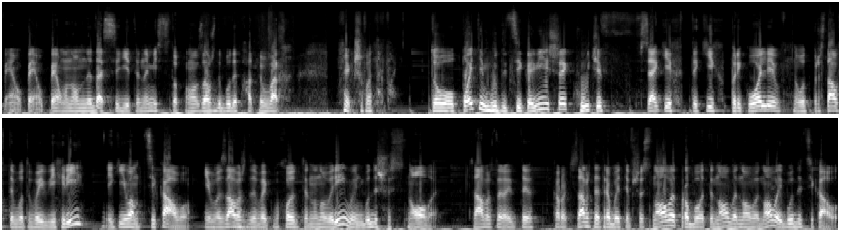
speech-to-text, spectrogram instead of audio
пеу, пеу, пеу, воно вам не дасть сидіти на місці, тобто воно завжди буде пхати вверх, якщо ви нормальні. То потім буде цікавіше, куча всяких таких приколів. От представте, от ви в ігрі, який вам цікаво, і ви завжди, як виходите на новий рівень, буде щось нове. Завжди коротше, завжди треба йти в щось нове, пробувати нове, нове, нове, і буде цікаво.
